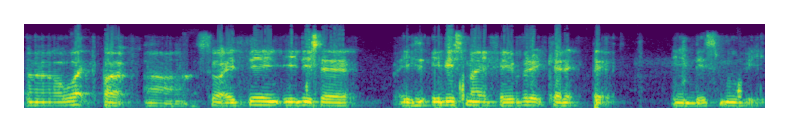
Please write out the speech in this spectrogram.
uh, what part. Uh, so I think it is a it, it is my favorite character in this movie.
